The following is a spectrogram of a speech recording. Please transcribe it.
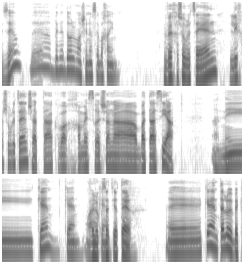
זהו, זה בגדול מה שאני עושה בחיים. וחשוב לציין, לי חשוב לציין שאתה כבר 15 שנה בתעשייה. אני, כן, כן. אפילו כן. קצת יותר. Uh, כן, תלוי. בק...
